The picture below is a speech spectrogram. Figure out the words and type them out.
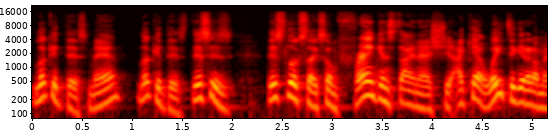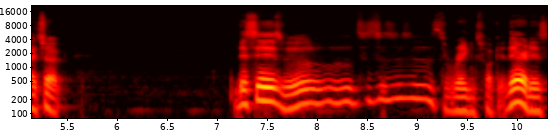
Look at this, man. Look at this. This is this looks like some Frankenstein ass shit. I can't wait to get it on my truck. This is ooh, this, is, rings fucking there it is.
